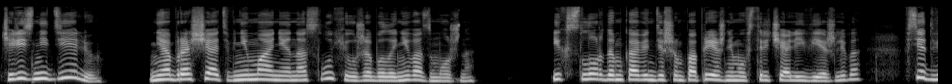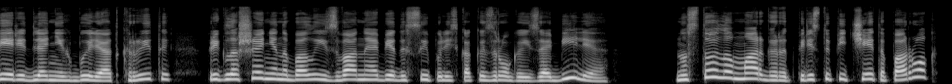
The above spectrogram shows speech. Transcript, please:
Через неделю не обращать внимания на слухи уже было невозможно. Их с лордом Кавендишем по-прежнему встречали вежливо, все двери для них были открыты, приглашения на балы и званые обеды сыпались, как из рога изобилия, но стоило Маргарет переступить чей-то порог,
